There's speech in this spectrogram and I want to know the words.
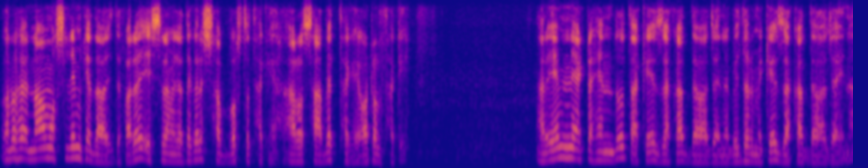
অনুভবে ন মুসলিমকে দেওয়া যেতে পারে, ইসলামে যাতে করে সাব্যস্ত থাকে আরও সাবেত থাকে, অটল থাকে। আর এমনি একটা হিন্দু তাকে জাকাত দেওয়া যায় না, বিধর্মীকে জাকাত দেওয়া যায় না।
